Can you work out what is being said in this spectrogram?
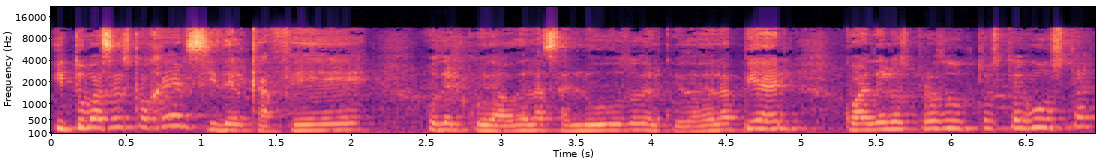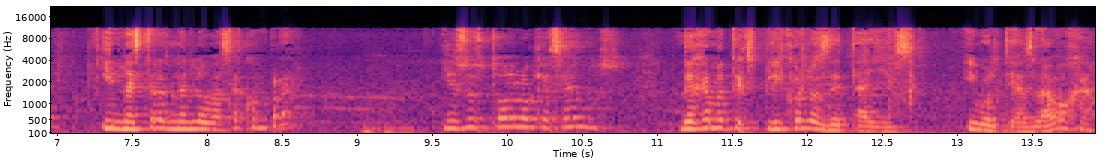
Y tú vas a escoger si del café o del cuidado de la salud o del cuidado de la piel, cuál de los productos te gusta y mes tras mes lo vas a comprar. Y eso es todo lo que hacemos. Déjame te explico los detalles y volteas la hoja.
